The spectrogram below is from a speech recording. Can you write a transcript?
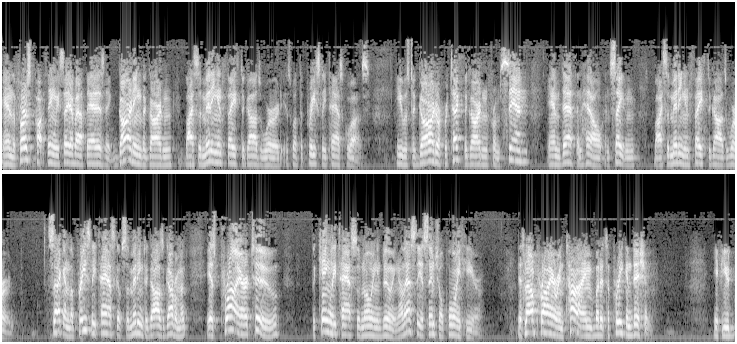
And the first part, thing we say about that is that guarding the garden by submitting in faith to God's word is what the priestly task was. He was to guard or protect the garden from sin and death and hell and Satan by submitting in faith to God's Word. Second, the priestly task of submitting to God's government is prior to the kingly tasks of knowing and doing. Now that's the essential point here. It's not prior in time, but it's a precondition. If you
